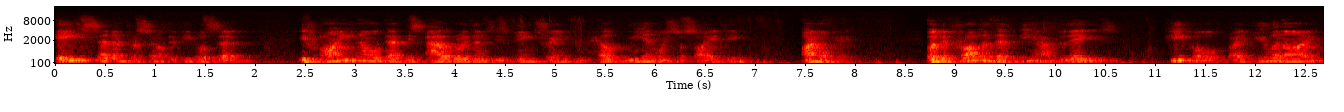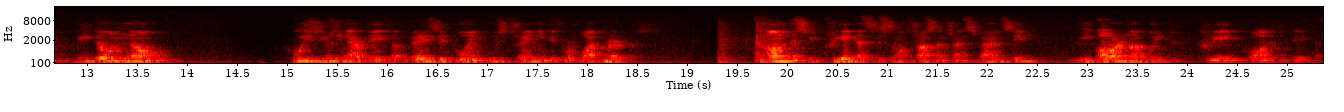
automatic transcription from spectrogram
87% of the people said, if I know that this algorithms is being trained to help me and my society, I'm okay. But the problem that we have today is people, right, you and I, we don't know who is using our data, where is it going, who's training it, for what purpose. And unless we create that system of trust and transparency, we are not going to create quality data.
